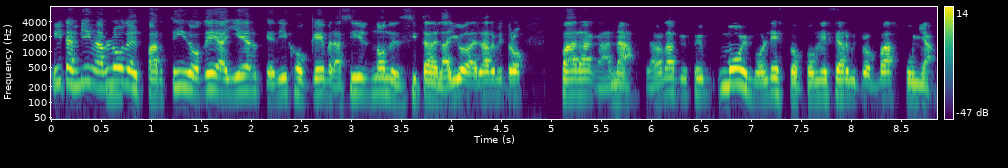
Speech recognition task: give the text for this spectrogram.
y también habló del partido de ayer que dijo que Brasil no necesita de la ayuda del árbitro para ganar. La verdad que estoy muy molesto con ese árbitro Vascuña.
